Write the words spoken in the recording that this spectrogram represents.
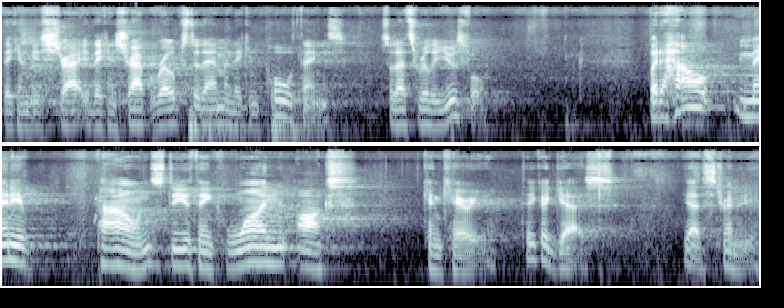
they can, be stra- they can strap ropes to them and they can pull things. So that's really useful. But how many pounds do you think one ox can carry? Take a guess. Yes, Trinity.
